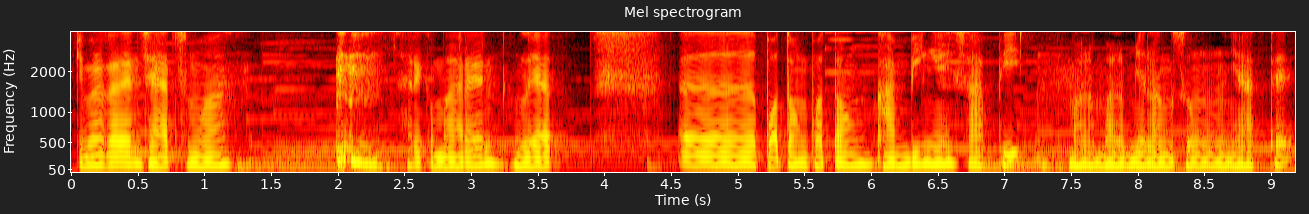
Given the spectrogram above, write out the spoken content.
Gimana kalian? Sehat semua? Hari kemarin ngelihat uh, potong-potong kambing ya sapi. Malam-malamnya langsung nyate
